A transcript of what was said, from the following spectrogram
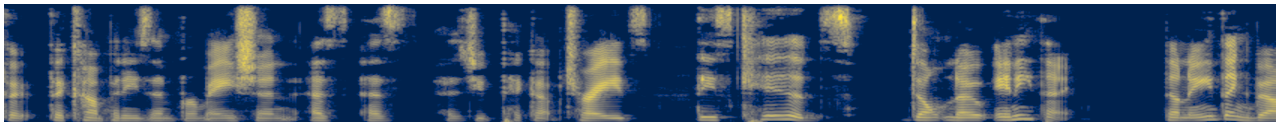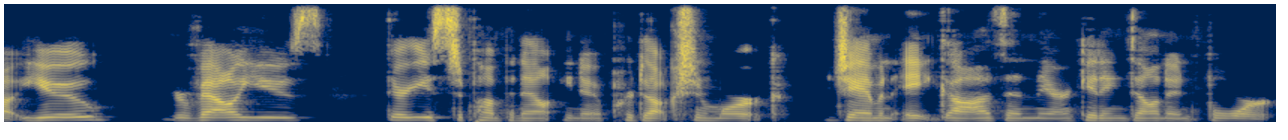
the, the company's information as as as you pick up trades. These kids don't know anything. Don't know anything about you, your values. They're used to pumping out, you know, production work, jamming eight guys in there, getting done in four,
